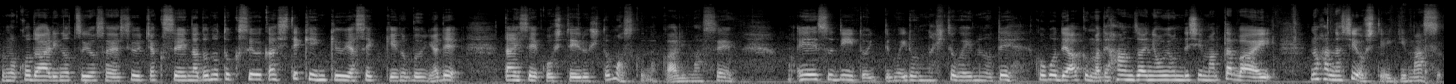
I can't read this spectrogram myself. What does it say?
そのこだわりの強さや執着性などの特性を生かして研究や設計の分野で大成功している人も少なくありません。ASD といってもいろんな人がいるのでここであくまで犯罪に及んでしまった場合の話をしていきます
